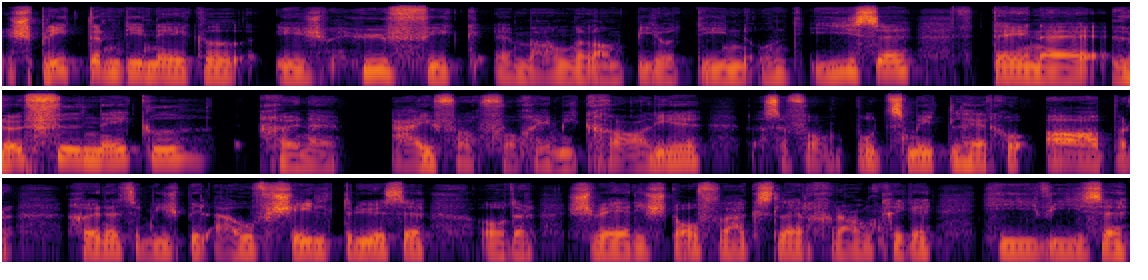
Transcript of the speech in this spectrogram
Splitternde Nägel ist häufig ein Mangel an Biotin und Eisen. Dann Löffelnägel können einfach von Chemikalien, also vom Putzmittel herkommen, aber können zum Beispiel auch auf Schilddrüsen oder schwere Stoffwechselerkrankungen hinweisen.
